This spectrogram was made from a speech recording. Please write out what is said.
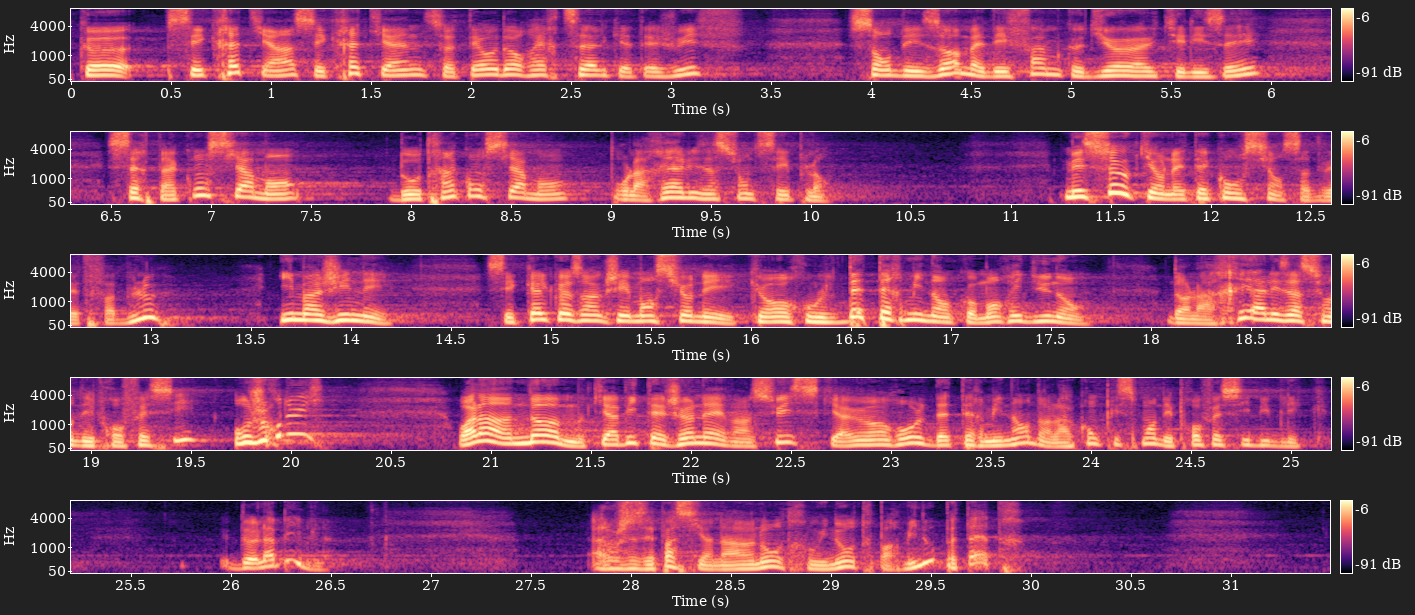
que ces chrétiens, ces chrétiennes, ce Théodore Herzl qui était juif, sont des hommes et des femmes que Dieu a utilisés, certains consciemment, d'autres inconsciemment, pour la réalisation de ses plans. Mais ceux qui en étaient conscients, ça devait être fabuleux. Imaginez, ces quelques-uns que j'ai mentionnés, qui ont un rôle déterminant comme Henri Dunant dans la réalisation des prophéties, aujourd'hui. Voilà un homme qui habitait Genève, un Suisse, qui a eu un rôle déterminant dans l'accomplissement des prophéties bibliques, de la Bible. Alors je ne sais pas s'il y en a un autre ou une autre parmi nous, peut-être,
